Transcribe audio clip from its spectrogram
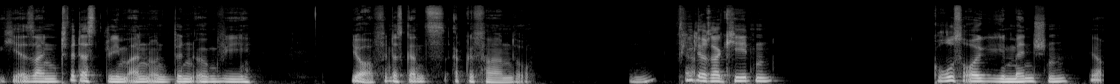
hier seinen Twitter-Stream an und bin irgendwie, ja, finde das ganz abgefahren so. Mhm. Viele ja. Raketen, großäugige Menschen, ja.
